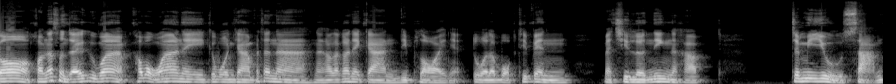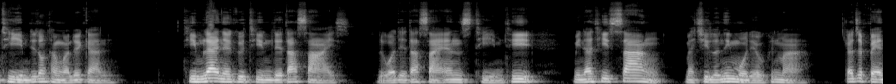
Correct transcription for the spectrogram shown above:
ก็ความน่าสนใจก็คือว่าเขาบอกว่าในกระบวนการพัฒนานะครับ แล้วก็ในการ deploy เนี่ยตัวระบบที่เป็น machine learning นะครับ จะมีอยู่ 3 ทีมที่ต้องทำงานด้วยกัน ทีมแรกเนี่ยคือทีม data science หรือว่า data science ทีมที่มีหน้าที่สร้าง machine learning model ขึ้นมา ก็จะเป็น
